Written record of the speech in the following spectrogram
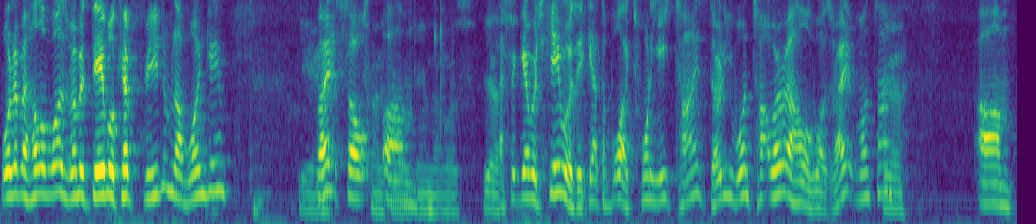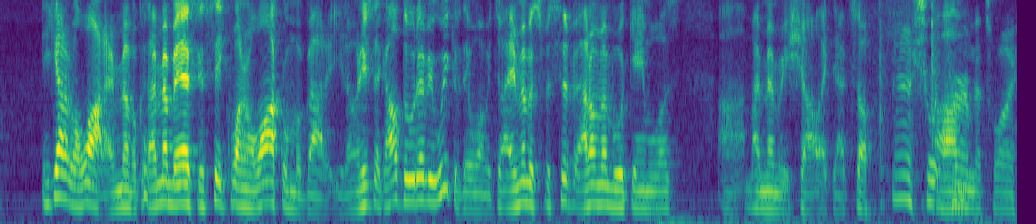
whatever the hell it was. Remember Daboll kept feeding him that one game? yeah, right, so, to um, game that was. Yes. I forget which game it was. He got the ball like 28 times, 31 times, whatever the hell it was, right? One time? Yeah. He got it a lot. I remember because I remember asking Saquon in the locker room about it, you know, and he's like, "I'll do it every week if they want me to." I remember specific. I don't remember what game it was. Uh, my memory shot like that. So Eh, short Um, term, that's why.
